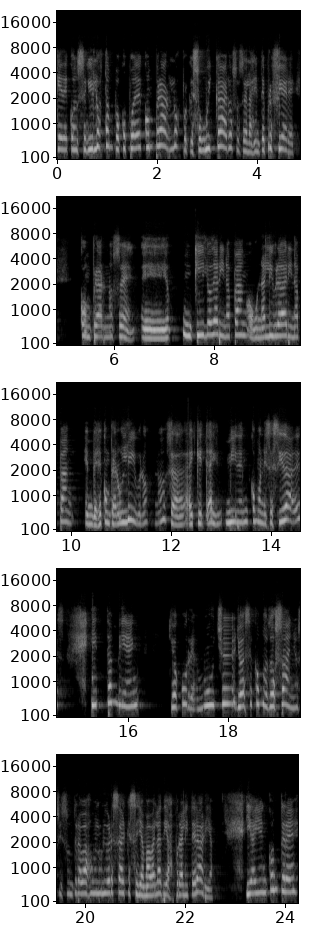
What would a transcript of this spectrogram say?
que de conseguirlos tampoco puede comprarlos porque son muy caros, o sea, la gente prefiere comprar, no sé, eh, un kilo de harina pan o una libra de harina pan en vez de comprar un libro, ¿no? O sea, hay que, miden como necesidades. Y también, ¿qué ocurre? Mucho, yo hace como dos años hice un trabajo en el Universal que se llamaba La Diáspora Literaria. Y ahí encontré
